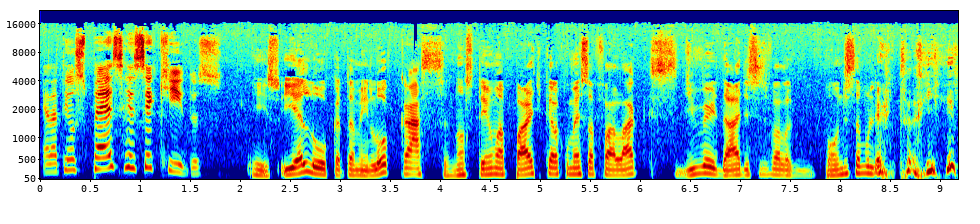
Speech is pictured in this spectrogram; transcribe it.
Ela tem os pés ressequidos. Isso. E é louca também, loucaça. Nós tem uma parte que ela começa a falar de verdade. Você fala, onde essa mulher tá indo?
